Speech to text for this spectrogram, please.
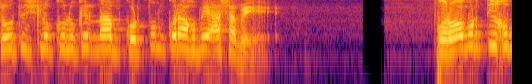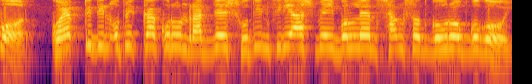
চৌত্রিশ লক্ষ লোকের নাম কর্তন করা হবে আসামে। পরবর্তী খবর, কয়েকটি দিন অপেক্ষা করুন রাজ্যে সুদিন ফিরে আসবেই বললেন সাংসদ গৌরব গগৈ।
